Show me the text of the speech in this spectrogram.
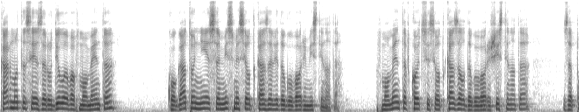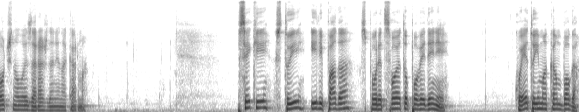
кармата се е зародила в момента, когато ние сами сме се отказали да говорим истината. В момента, в който си се отказал да говориш истината, започнало е зараждане на карма. Всеки стои или пада според своето поведение, което има към Бога.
